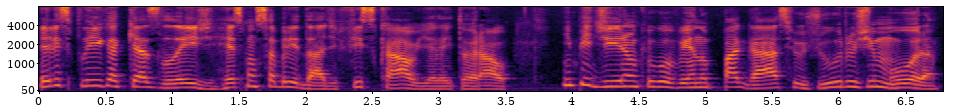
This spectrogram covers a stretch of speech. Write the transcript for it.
Ele explica que as leis de responsabilidade fiscal e eleitoral impediram que o governo pagasse os juros de mora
